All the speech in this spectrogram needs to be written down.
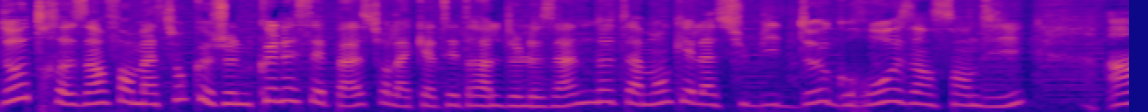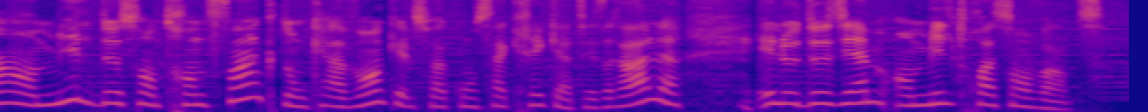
d'autres informations que je ne connaissais pas sur la cathédrale de Lausanne, notamment qu'elle a subi deux gros incendies, un en 1235, donc avant qu'elle soit consacrée cathédrale, et le deuxième en 1320.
